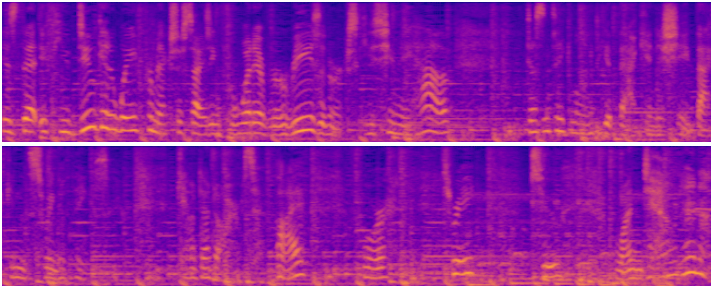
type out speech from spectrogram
is that if you do get away from exercising for whatever reason or excuse you may have, it doesn't take long to get back into shape, back into the swing of things. Count down to arms. Five, four, three, two, one, down and up.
